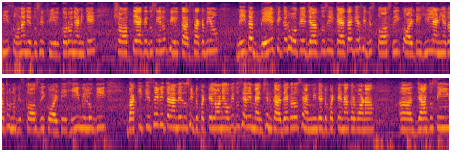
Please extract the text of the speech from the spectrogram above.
ਹੀ ਸੋਹਣਾ ਜੇ ਤੁਸੀਂ ਫੀਲ ਕਰੋ ਯਾਨੀ ਕਿ ਸ਼ਾਪ ਤੇ ਆ ਕੇ ਤੁਸੀਂ ਇਹਨੂੰ ਫੀਲ ਕਰ ਸਕਦੇ ਹੋ। ਨਹੀਂ ਤਾਂ ਬੇਫਿਕਰ ਹੋ ਕੇ ਜਦ ਤੁਸੀਂ ਕਹਤਾ ਕਿ ਅਸੀਂ ਵਿਸਕੋਸ ਦੀ ਕੁਆਲਿਟੀ ਹੀ ਲੈਣੀ ਹੈ ਤਾਂ ਤੁਹਾਨੂੰ ਵਿਸਕੋਸ ਦੀ ਕੁਆਲਿਟੀ ਹੀ ਮਿਲੂਗੀ। ਬਾਕੀ ਕਿਸੇ ਵੀ ਤਰ੍ਹਾਂ ਦੇ ਤੁਸੀਂ ਦੁਪੱਟੇ ਲਾਉਣੇ ਉਹ ਵੀ ਤੁਸੀਂ ਇਹਦੇ ਮੈਂਸ਼ਨ ਕਰ ਦਿਆ ਕਰੋ। ਸੈਮੀ ਦੇ ਦੁਪੱਟੇ ਨਾ ਕਰਵਾਉਣਾ ਜਾਂ ਤੁਸੀਂ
